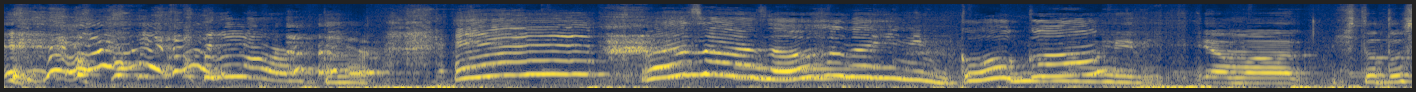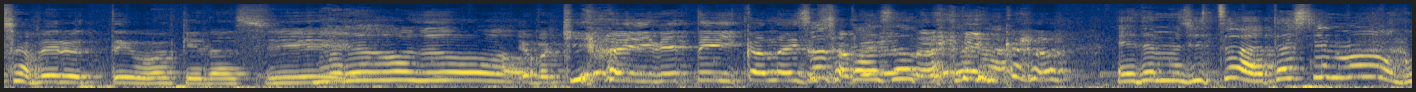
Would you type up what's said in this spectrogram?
あるよってえ ー、わざわざオフの日に合コン？いやまあ人と喋るっていうわけだし。なるほど。やっぱ気合い入れていかないと喋れないから。えでも実は私も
